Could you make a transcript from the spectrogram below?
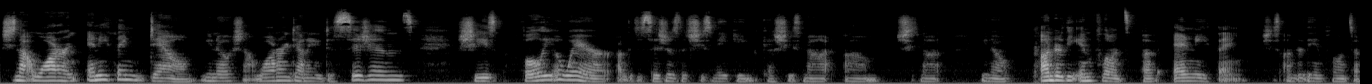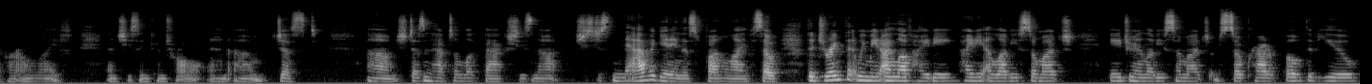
she's not watering anything down. You know, she's not watering down any decisions. She's fully aware of the decisions that she's making because she's not um, she's not you know under the influence of anything. She's under the influence of her own life, and she's in control. And um, just um, she doesn't have to look back. She's not, she's just navigating this fun life. So the drink that we made, I love Heidi. Heidi, I love you so much. Adrienne, I love you so much. I'm so proud of both of you.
